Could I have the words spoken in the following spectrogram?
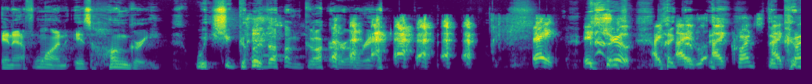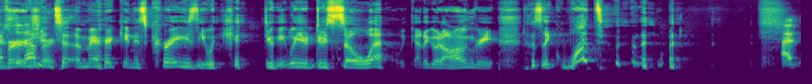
in F1 is Hungary. We should go to the Hungaro ring. Hey, it's true. I, Like I, the- I crunched the I crunched conversion numbers. to American is crazy. We could do we would do so well. We got to go to Hungary. I was like, what? I,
